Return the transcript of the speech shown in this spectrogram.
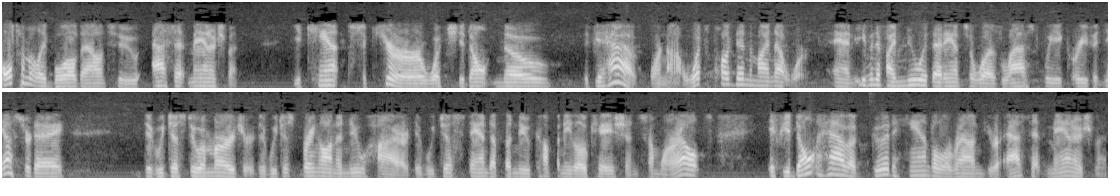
ultimately boil down to asset management you can't secure what you don't know if you have or not. What's plugged into my network? And even if I knew what that answer was last week or even yesterday, did we just do a merger? Did we just bring on a new hire? Did we just stand up a new company location somewhere else? If you don't have a good handle around your asset management,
